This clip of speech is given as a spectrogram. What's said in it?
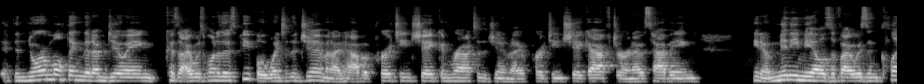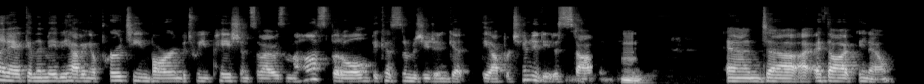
if the normal thing that I'm doing, because I was one of those people who went to the gym and I'd have a protein shake and route to the gym and I have a protein shake after, and I was having, you know, mini meals if I was in clinic and then maybe having a protein bar in between patients if I was in the hospital because sometimes you didn't get the opportunity to stop. Mm. And uh, I, I thought, you know,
